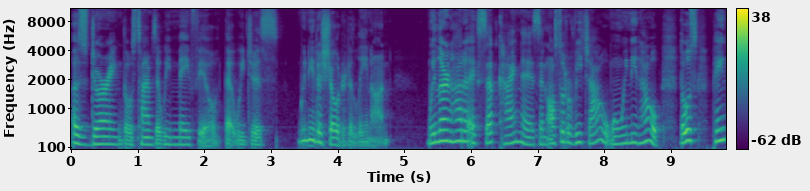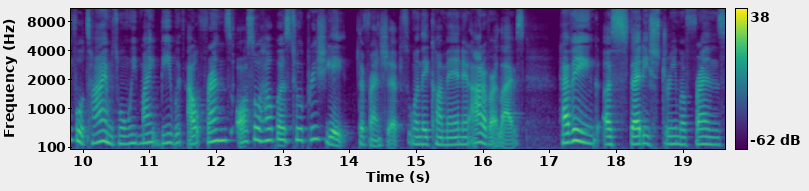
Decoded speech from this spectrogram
us during those times that we may feel that we just we need a shoulder to lean on. We learn how to accept kindness and also to reach out when we need help. Those painful times when we might be without friends also help us to appreciate the friendships when they come in and out of our lives. Having a steady stream of friends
